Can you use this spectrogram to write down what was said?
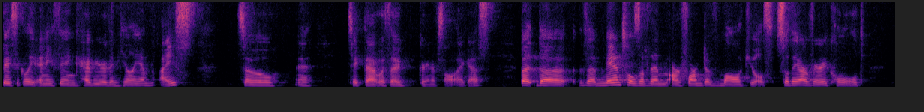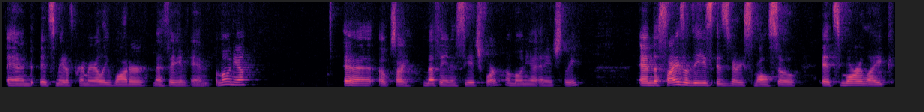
basically anything heavier than helium ice. So eh, take that with a grain of salt, I guess. But the, the mantles of them are formed of molecules. So they are very cold and it's made of primarily water, methane, and ammonia. Uh, oh, sorry, methane is CH4, ammonia NH3. And the size of these is very small. So it's more like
